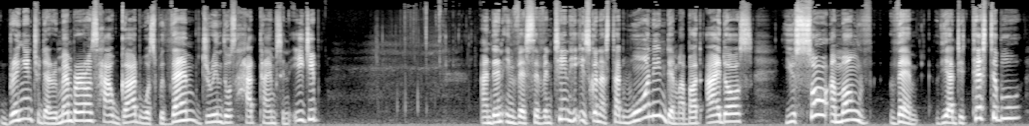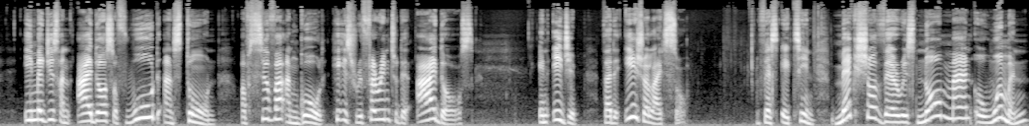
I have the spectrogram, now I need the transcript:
bringing to their remembrance how God was with them during those hard times in Egypt. And then in verse 17, he is going to start warning them about idols. You saw among them their detestable images and idols of wood and stone, of silver and gold. He is referring to the idols in Egypt that the Israelites saw. Verse 18 Make sure there is no man or woman,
